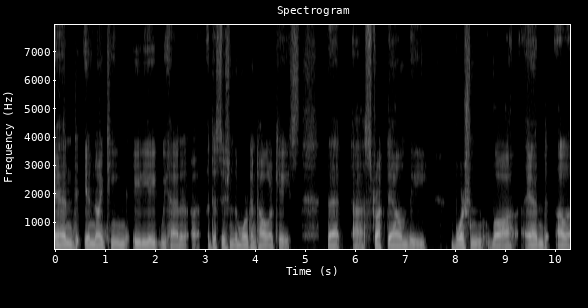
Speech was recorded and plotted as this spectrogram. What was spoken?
And in 1988, we had a, a decision, the Morgentaler case, that uh, struck down the abortion law. And uh,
